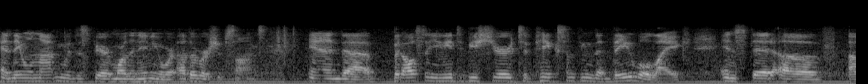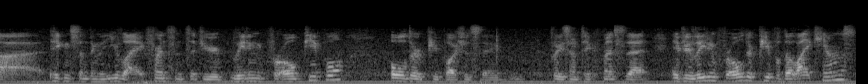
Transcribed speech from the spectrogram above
and they will not move the Spirit more than any other worship songs. And uh, but also you need to be sure to pick something that they will like instead of uh, picking something that you like. For instance, if you're leading for old people, older people, I should say. Please don't take offense to that. If you're leading for older people that like hymns,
